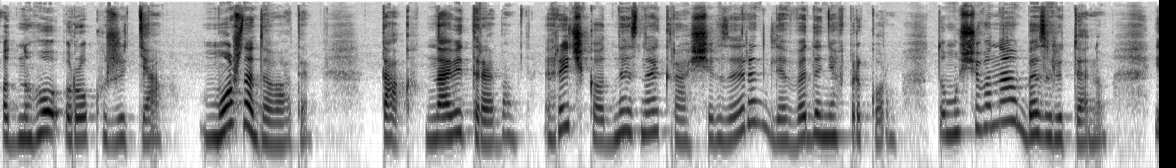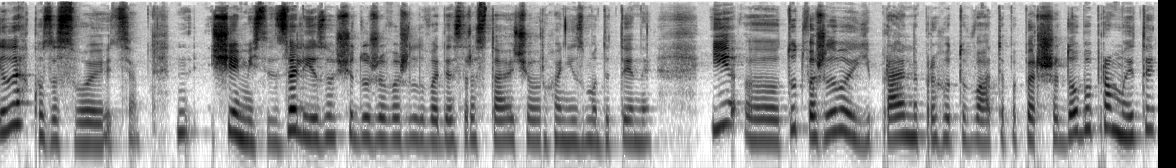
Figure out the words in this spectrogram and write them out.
одного року життя можна давати? Так, навіть треба. Гречка одне з найкращих зерен для введення в прикорм, тому що вона без глютену і легко засвоюється. Ще містить залізо, що дуже важливо для зростаючого організму дитини. І е, тут важливо її правильно приготувати. По-перше, добре промити,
